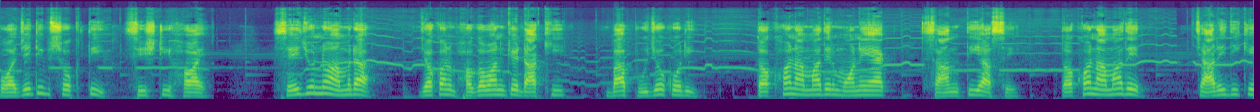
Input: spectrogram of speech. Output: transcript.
পজিটিভ শক্তি সৃষ্টি হয়। সেই জন্য আমরা যখন ভগবানকে ডাকি বা পুজো করি, তখন আমাদের মনে এক শান্তি আসে। তখন আমাদের চারিদিকে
